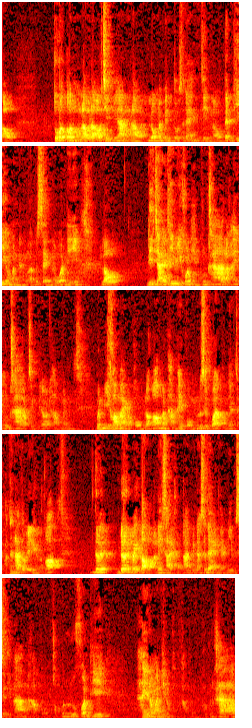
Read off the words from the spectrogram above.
เอาตัวตนของเราแล้วเอาจิตวิญญาณของเรา ลงไปเป็นตัวแสดงจริงๆเราเต็มที่กับมันหนึ่งร้อยเปอร์เซ็นต์แล้ววันนี้เราดีใจที่มีคนเห็นคุณค่าและให้คุณค่ากับสิ่งที่เราทำมัน มันมีความหมายกับผม แล้วก็มันทำให้ผมรู้สึกว่าผมอยากจะพัฒนาตัวเอง แล้วก็เดินเดินไปต่อในสายของการเป็นนักแสดงอย่างมีประสิทธิภาพนะครับผมขอบคุณทุกคนที่ ให้รางวัลนี้กับผมครับผมขอบคุณครับ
